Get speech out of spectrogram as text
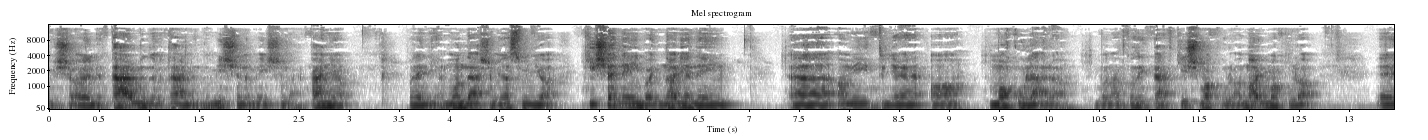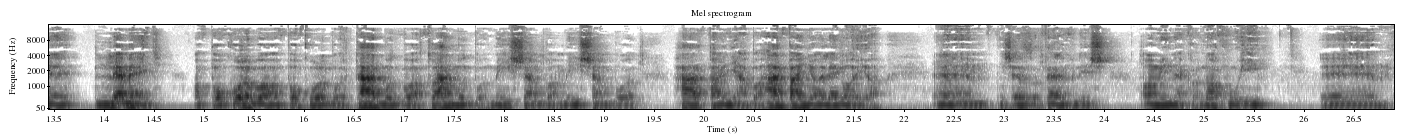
mi Saoil, le Tármud, le Tármud, le Mission, le Mission, le Pánya, van egy ilyen mondás, ami azt mondja, kisedény vagy nagyedény, uh, ami itt ugye a makulára vonatkozik, tehát kis makula, nagy makula, uh, lemegy a pokolba, a pokolból tármodba, a tármodból mélysámba, a mélysámból hárpányába. Hárpánya a legalja. Um, és ez az a település, aminek a lakói um,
